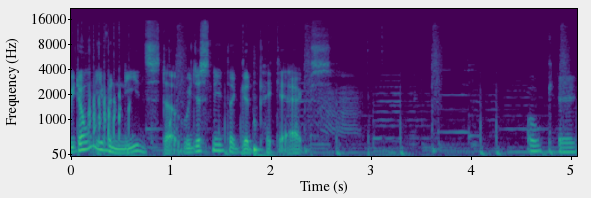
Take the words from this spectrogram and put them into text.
We don't even need stuff. We just need the good pickaxe. Okay.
